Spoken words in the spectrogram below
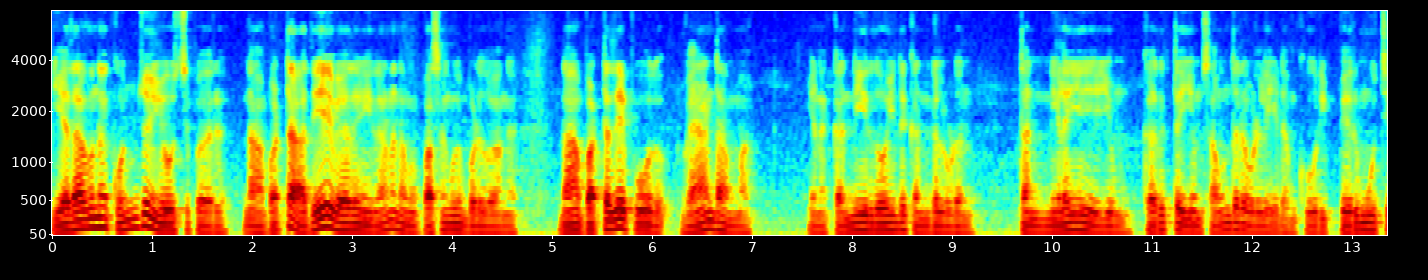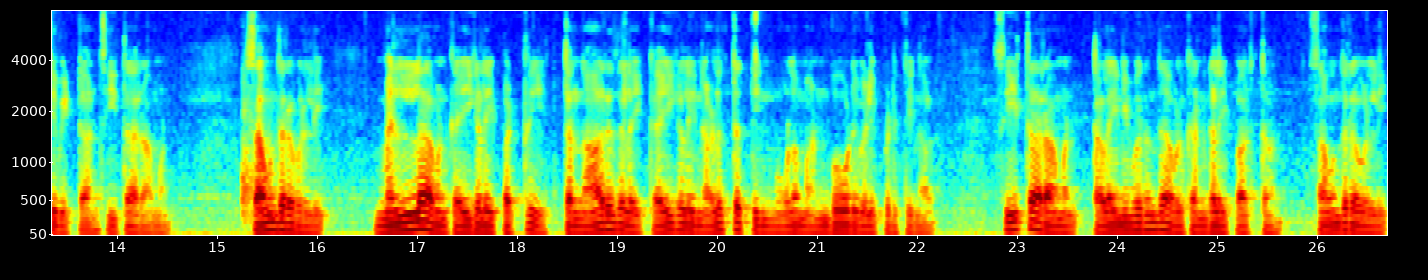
ஏதாவதுனா கொஞ்சம் யோசிச்சுப்பார் நான் பட்ட அதே வேதனை தானே நம்ம பசங்களும் படுவாங்க. நான் பட்டதே போதும். வேண்டாம்மா. என கண்ணீர் தோய்ந்த கண்களுடன் தன் நிலையையும் கருத்தையும் சவுந்தரவல்லியிடம் கூறி பெருமூச்சு விட்டான் சீதாராமன். சவுந்தரவல்லி மெல்ல அவன் கைகளை பற்றி தன் ஆறுதலை கைகளின் அழுத்தத்தின் மூலம் அன்போடு வெளிப்படுத்தினாள். சீதாராமன் தலை நிமிர்ந்து அவள் கண்களை பார்த்தான். சவுந்தரவல்லி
